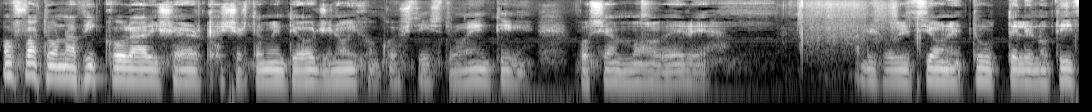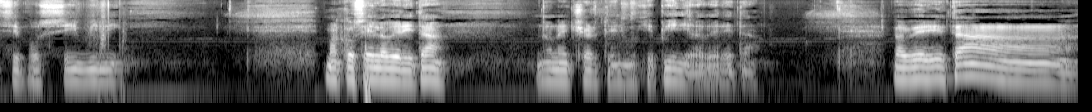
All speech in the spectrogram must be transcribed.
ho fatto una piccola ricerca, certamente oggi noi con questi strumenti possiamo avere a disposizione tutte le notizie possibili, ma cos'è la verità? Non è certo in Wikipedia la verità. La verità,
